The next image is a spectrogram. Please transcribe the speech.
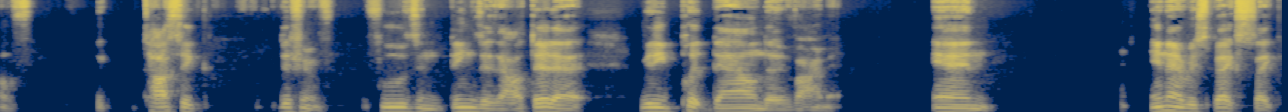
uh, toxic different foods and things that's out there that really put down the environment. And in that respects, like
